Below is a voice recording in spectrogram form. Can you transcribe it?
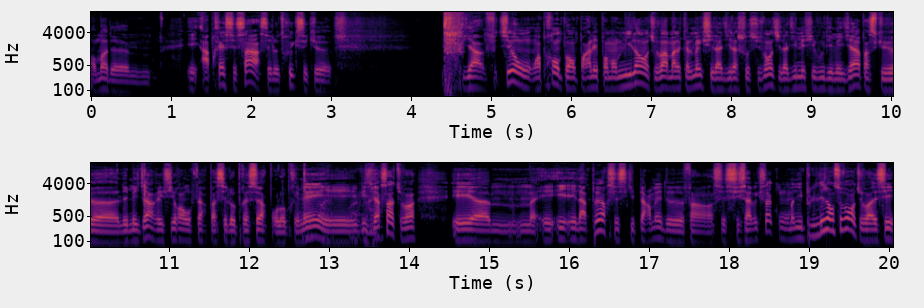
En mode, et après, c'est ça, c'est le truc, c'est que. Il y a, tu sais, on, après on peut en parler pendant mille ans. Tu vois, Malcolm X, il a dit la chose suivante. Il a dit méfiez-vous des médias parce que euh, les médias réussiront à vous faire passer l'oppresseur pour l'opprimé et vice versa. Tu vois. Et, euh, et, et- et la peur, c'est ce qui permet de. Enfin, c'est c'est avec ça qu'on manipule les gens souvent. Tu vois. Et c'est,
